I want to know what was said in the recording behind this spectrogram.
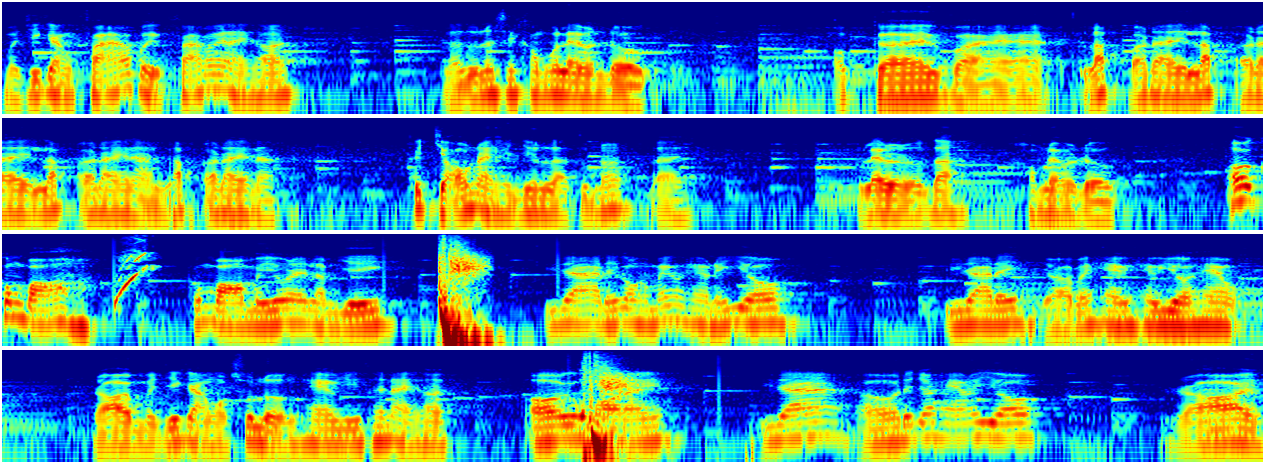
Mình chỉ cần phá việc phá mấy cái này thôi là tụi nó sẽ không có leo lên được. Ok và lắp ở đây lắp ở đây lắp ở đây nè lắp ở đây nè. Cái chỗ này hình như là tụi nó đây leo lên được ta? Không leo lên được. Ôi con bò con bò mày vô đây làm gì? Đi ra để con mấy con heo nãy vô đi ra đi. Rồi, bé heo heo vô heo. Rồi, mình chỉ cần một số lượng heo như thế này thôi. Ôi, con bò này. Đi ra. Ờ để cho heo nó vô. Rồi.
